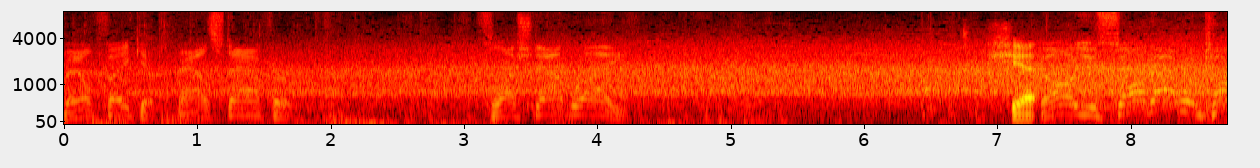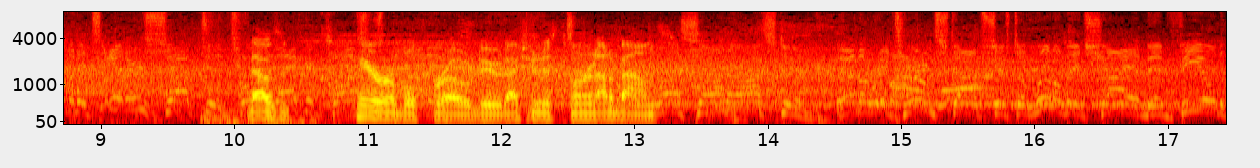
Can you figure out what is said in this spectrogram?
They'll fake it. Now Stafford. Flushed out right. Shit. Oh, that one coming. It's intercepted. Thrown That was a terrible throw, dude. I should have just thrown it out of bounds. Progress on Austin. And the return stops just a little bit shy of midfield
